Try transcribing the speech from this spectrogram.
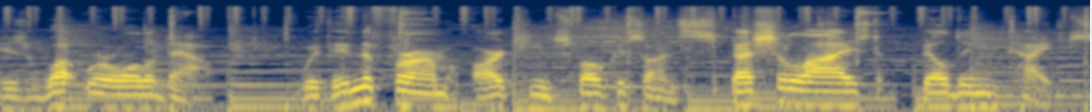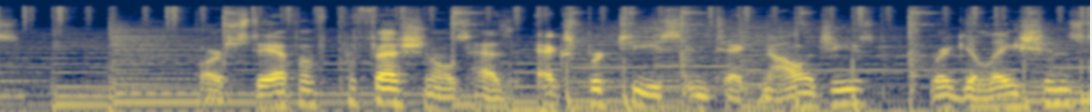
is what we're all about. Within the firm, our teams focus on specialized building types. Our staff of professionals has expertise in technologies, regulations,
